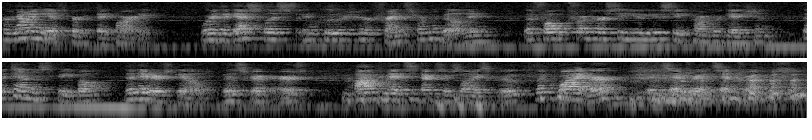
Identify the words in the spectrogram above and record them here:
her 90th birthday party, where the guest list included her friends from the building, the folk from her CUUC congregation, the tennis people, the Knitters Guild, the Scriveners, Ahmed's exercise group, the choir, etc., etc.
